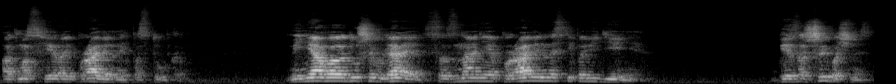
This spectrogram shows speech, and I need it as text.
атмосферой правильных поступков. Меня воодушевляет сознание правильности поведения. Безошибочность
